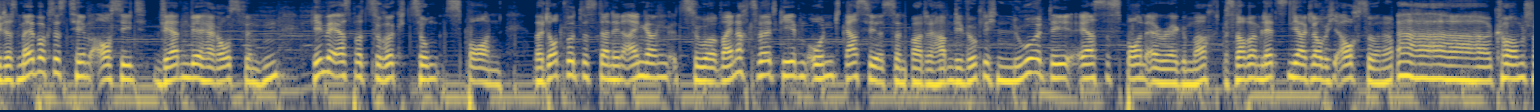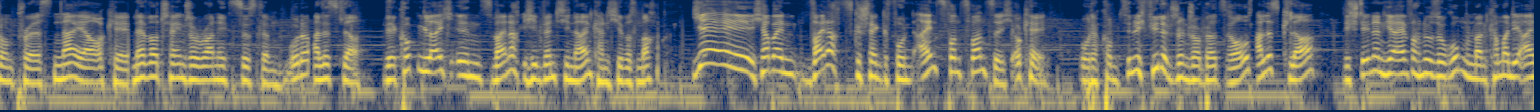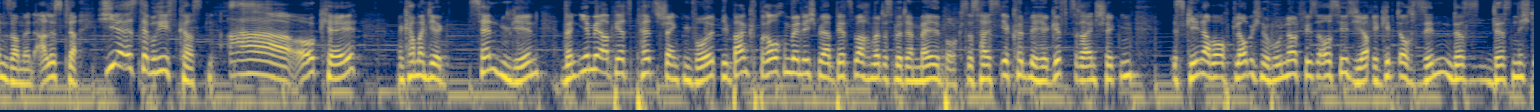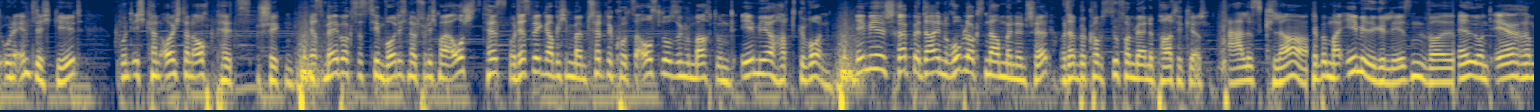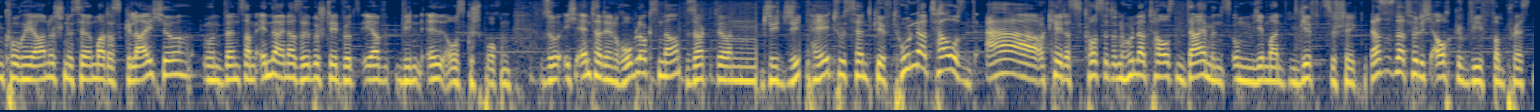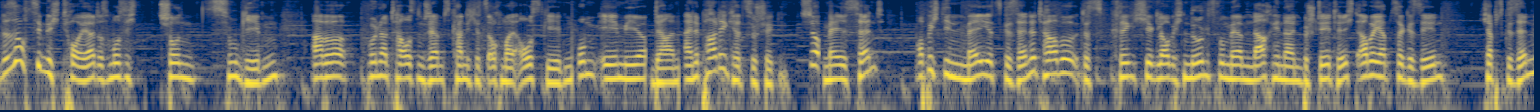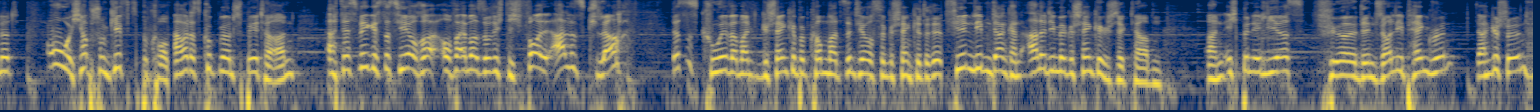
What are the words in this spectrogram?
Wie das Mailbox-System aussieht, werden wir herausfinden. Gehen wir erstmal zurück zum Spawn. Weil dort wird es dann den Eingang zur Weihnachtswelt geben und das hier ist dann... Warte, haben die wirklich nur die erste Spawn-Area gemacht? Das war beim letzten Jahr, glaube ich, auch so, ne? Ah, komm schon, Press. Naja, okay. Never change a running system, oder? Alles klar. Wir gucken gleich ins Weihnachts-Event hinein. Kann ich hier was machen? Yay! Ich habe ein Weihnachtsgeschenk gefunden. Eins von 20. Okay. Oh, da kommen ziemlich viele Gingerbreads raus. Alles klar. Die stehen dann hier einfach nur so rum und man kann man die einsammeln. Alles klar. Hier ist der Briefkasten. Ah, okay. Dann kann man hier senden gehen. Wenn ihr mir ab jetzt Pets schenken wollt, die Bank brauchen wir nicht mehr. Ab jetzt machen wir das mit der Mailbox. Das heißt, ihr könnt mir hier Gifts reinschicken. Es gehen aber auch, glaube ich, nur 100, wie es aussieht. Ja, ergibt auch Sinn, dass das nicht unendlich geht und ich kann euch dann auch Pets schicken. Das Mailbox-System wollte ich natürlich mal austesten und deswegen habe ich in meinem Chat eine kurze Auslosung gemacht und Emil hat gewonnen. Emil, schreib mir deinen Roblox-Namen in den Chat und dann bekommst du von mir eine Partycat. Alles klar. Ich habe immer Emil gelesen, weil L und R im Koreanischen ist ja immer das gleiche und wenn es am Ende einer Silbe steht, wird es eher wie ein L ausgesprochen. So, ich enter den Roblox-Namen, sag dann GG, Pay to send Gift. 100.000. Ah, okay, das kostet dann 100.000 Diamonds, um jemanden Gift zu schicken. Das ist natürlich auch gewieft von Preston. Das ist auch ziemlich teuer, das muss ich schon zugeben. Aber 100.000 Gems kann ich jetzt auch mal ausgeben, um Emir dann eine Partycat zu schicken. So, Mail sent. Ob ich den Mail jetzt gesendet habe, das kriege ich hier, glaube ich, nirgendwo mehr im Nachhinein bestätigt. Aber ihr habt es ja gesehen. Ich habe es gesendet. Oh, ich habe schon Gifts bekommen. Aber das gucken wir uns später an. Ach, deswegen ist das hier auch auf einmal so richtig voll. Alles klar. Das ist cool, wenn man Geschenke bekommen hat, sind hier auch so Geschenke drin. Vielen lieben Dank an alle, die mir Geschenke geschickt haben. An Ich bin Elias für den Jolly Penguin. Dankeschön.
